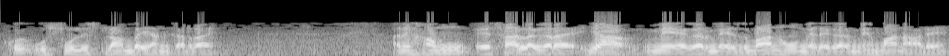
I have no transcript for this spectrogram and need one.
کوئی اصول اسلام بیان کر رہا ہے۔ یعنی ہم ایسا لگ رہا ہے، یا میں اگر میزبان ہوں، میرے گھر مہمان آ رہے ہیں،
